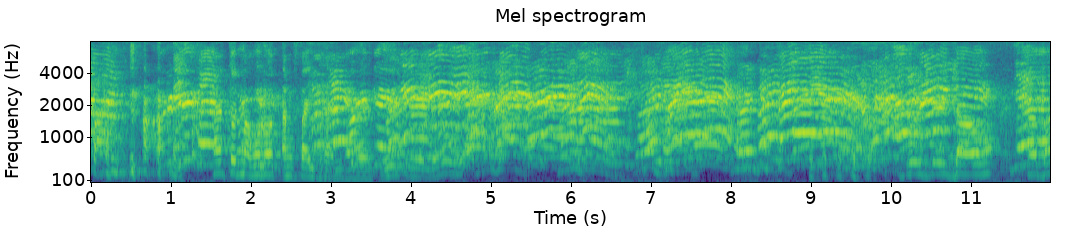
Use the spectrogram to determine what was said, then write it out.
Five! Hantod mahurot ang 500. Okay, hello. Bye.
